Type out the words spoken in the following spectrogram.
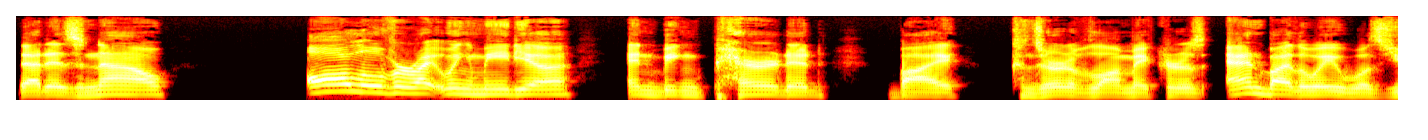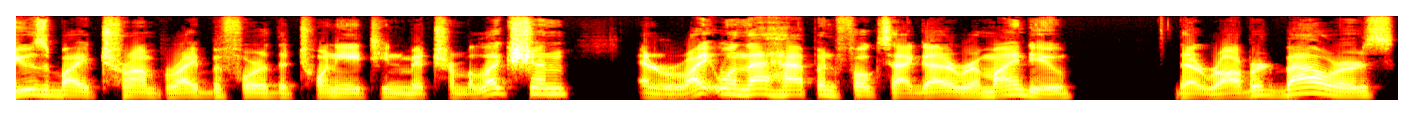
that is now all over right wing media and being parroted by conservative lawmakers. And by the way, was used by Trump right before the 2018 midterm election. And right when that happened, folks, I got to remind you that Robert Bowers,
